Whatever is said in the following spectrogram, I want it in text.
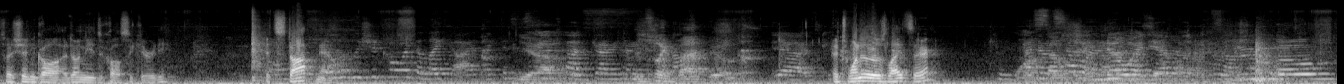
So I shouldn't call, I don't need to call security? It's stopped now. we should call it the light guy, like this is Yeah, good about driving. down It's like street. bad bill. Yeah, it's It's one of those lights there? I know no idea what it sounds like.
